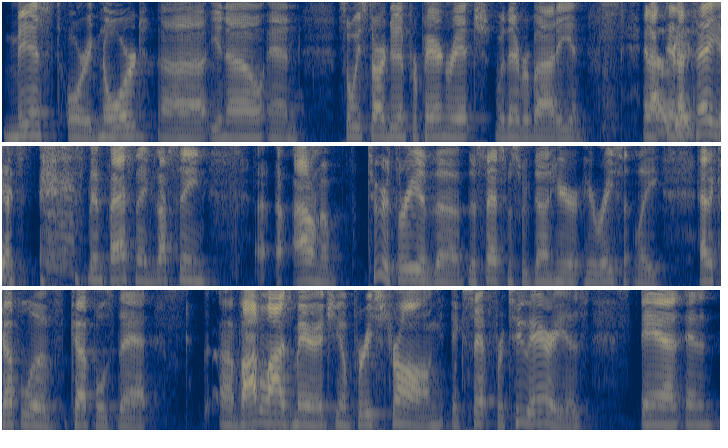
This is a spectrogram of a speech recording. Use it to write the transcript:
missed or ignored, uh, you know, and so we started doing prepare and rich with everybody, and and, oh, I, and I tell you, it's it's been fascinating because I've seen I don't know, two or three of the, the assessments we've done here here recently had a couple of couples that uh, vitalized marriage, you know, pretty strong, except for two areas and and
